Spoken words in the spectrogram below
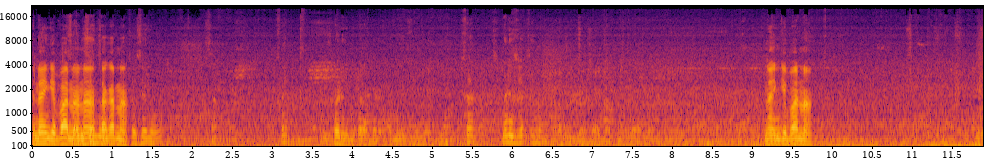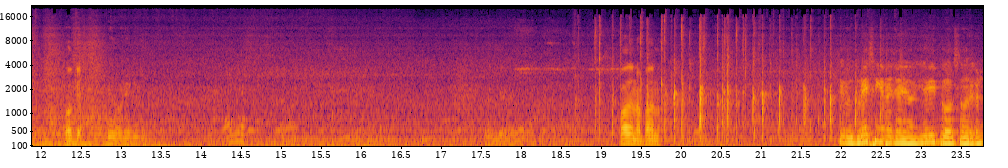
என்ன இங்கே பாருண்ணா சக்கர்ண்ணா அண்ணா இங்கே பாருண்ணா ஓகே. போதுண்ணா போதுண்ணா திரு துரைசிங்கராஜா ஏவி பவர்ஸ் அவர்கள்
